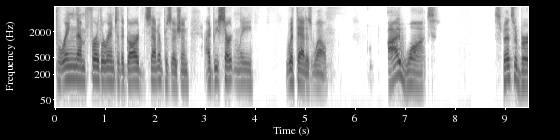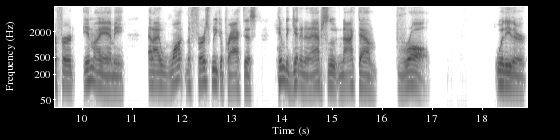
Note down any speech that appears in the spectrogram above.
bring them further into the guard center position, I'd be certainly with that as well. I want Spencer Burford in Miami, and I want the first week of practice him to get in an absolute knockdown brawl with either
